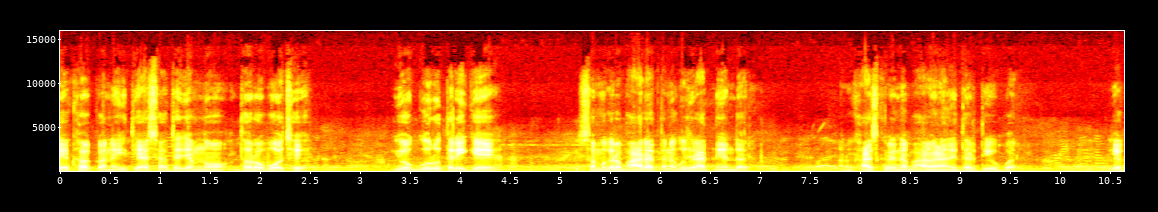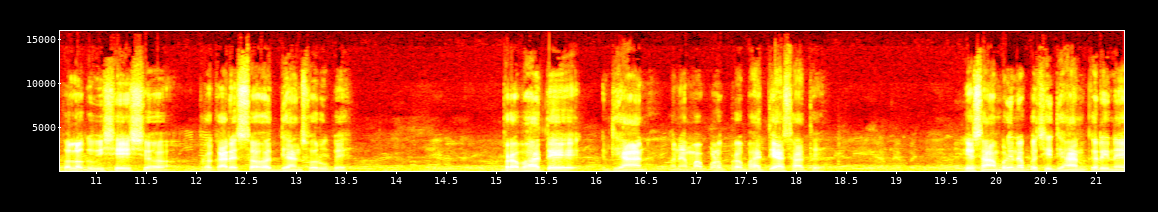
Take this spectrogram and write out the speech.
લેખક અને ઇતિહાસ સાથે જેમનો ધરોબો છે, યોગ ગુરુ તરીકે સમગ્ર ભારત અને ગુજરાતની અંદર અને ખાસ કરીને ભાવેણાની ધરતી ઉપર. એક અલગ વિશેષ પ્રકારે સહજ ધ્યાન સ્વરૂપે. પ્રભાતે ધ્યાન અને એમાં પણ પ્રભાત્યા સાથે. એ સાંભળીને પછી ધ્યાન કરીને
